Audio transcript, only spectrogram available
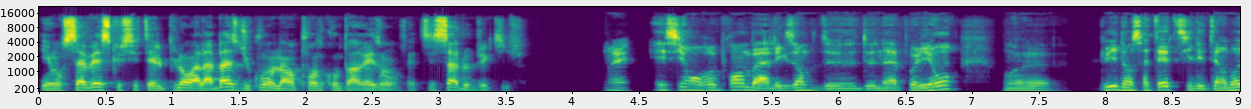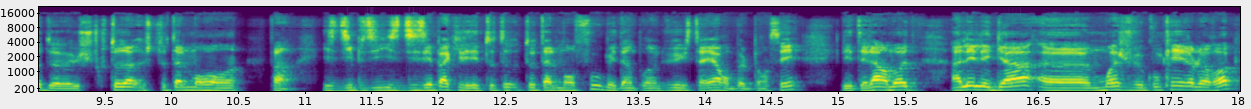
et on savait ce que c'était le plan à la base. Du coup, on a un point de comparaison en fait. C'est ça l'objectif. Ouais. Et si on reprend bah, l'exemple de, Napoléon, euh, lui, dans sa tête, s'il était en mode, euh, je, suis totalement. Enfin, il se, se disait pas qu'il était totalement fou, mais d'un point de vue extérieur, on peut le penser. Il était là en mode, allez les gars, euh, moi je veux conquérir l'Europe.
